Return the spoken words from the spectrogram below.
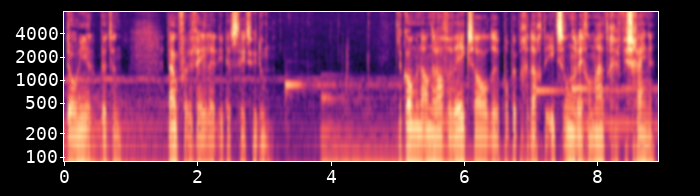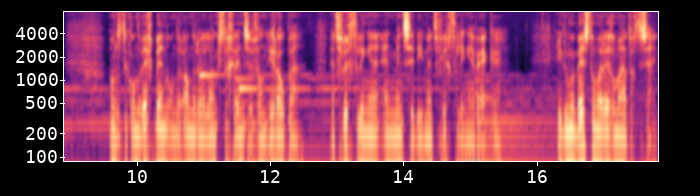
doneer-button. Dank voor de velen die dat steeds weer doen. De komende anderhalve week zal de pop-up gedachte iets onregelmatiger verschijnen, omdat ik onderweg ben, onder andere langs de grenzen van Europa, met vluchtelingen en mensen die met vluchtelingen werken. Ik doe mijn best om er regelmatig te zijn.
